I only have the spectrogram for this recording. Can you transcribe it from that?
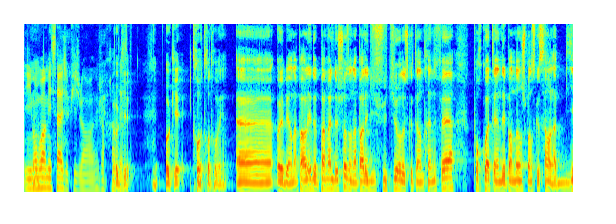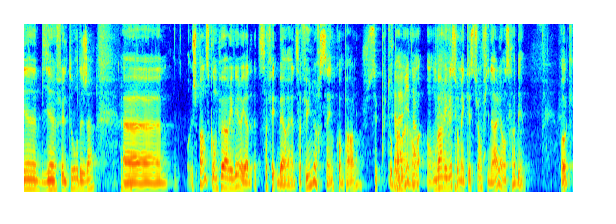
ils m'envoient un message et puis je leur, je leur ferai un test. Ok, trop trop trop bien. Euh, ouais, ben on a parlé de pas mal de choses. On a parlé du futur, de ce que tu es en train de faire. Pourquoi tu es indépendant? Je pense que ça, on l'a bien bien fait le tour déjà. Euh, je pense qu'on peut arriver. Regarde, ça fait ben regarde, ça fait 1h05 qu'on parle. C'est plutôt pas mal. on, hein. va, on va arriver sur mes questions finales et on sera bien. Ok.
